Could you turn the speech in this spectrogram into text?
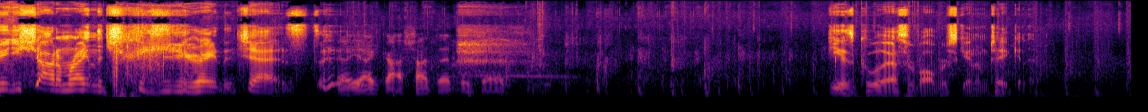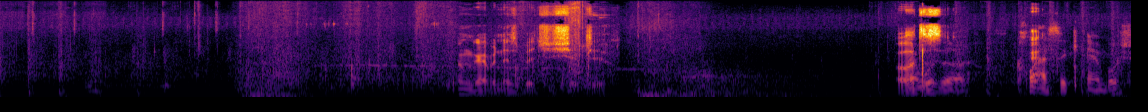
Dude, you shot him right in the ch- right in the chest. yeah, yeah, I got shot that bitch ass. He has a cool ass revolver skin. I'm taking it. I'm grabbing this bitch's shit too. Oh, That that's was a classic ambush.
